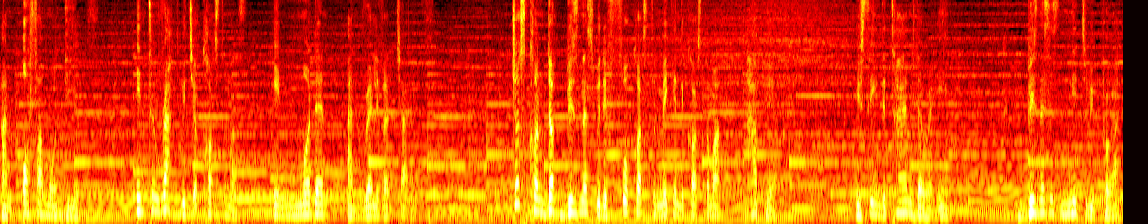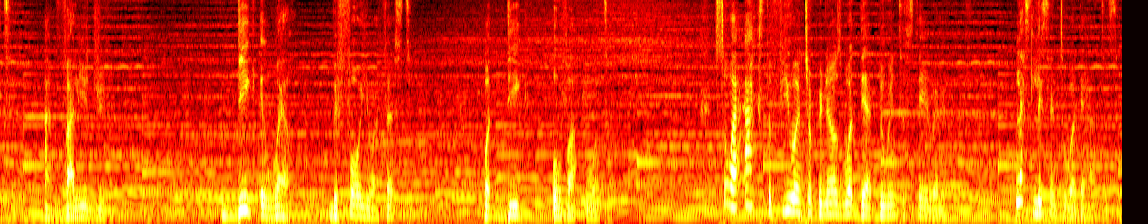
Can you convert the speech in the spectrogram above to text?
and offer more deals interact with your customers in modern and relevant channels. Just conduct business with a focus to making the customer happier. You see, in the times that we're in, businesses need to be proactive and value driven. Dig a well before you are thirsty, but dig over water. So I asked a few entrepreneurs what they are doing to stay relevant. Let's listen to what they have to say.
